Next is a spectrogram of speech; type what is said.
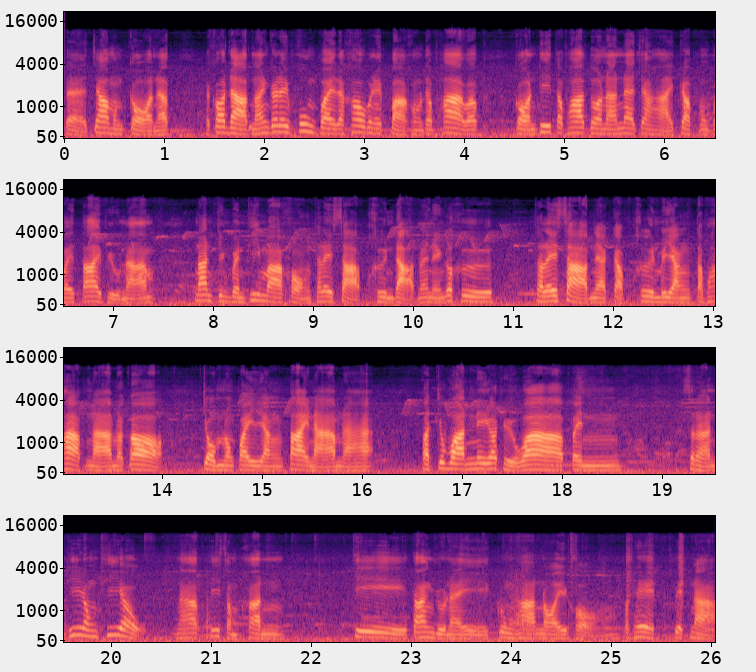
แต่เจ้ามังกรครับ แล้วก็ดาบนั้นก็ได้พุ่งไปแล้วเข้าไปในปากของตะภาพครับก่อนที่ตะภาพตัวนั้นเนี่ยจะหายกลับลงไปใต้ผิวน้ำนั่นจึงเป็นที่มาของทะเลสาบคืนดาบนั่นเองก็คือ ทะเลสาบเนี่ยกลับคืนไปยังตะภาพน้ำแล้วก็จมลงไปยังใต้น้ำนะฮะปัจจุบันนี่ก็ถือว่าเป็นสถานที่ท่องเที่ยวนะครับที่สำคัญที่ตั้งอยู่ในกรุงฮานอยของประเทศเวียดนาม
